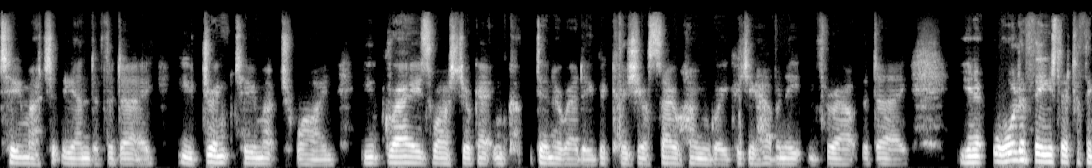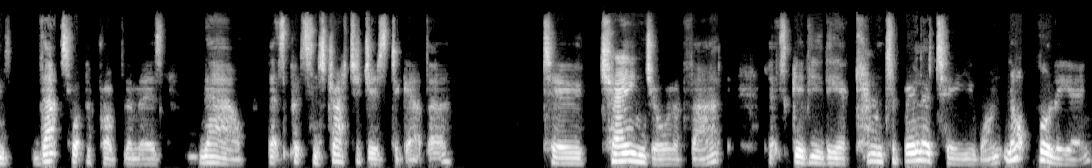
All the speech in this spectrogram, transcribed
too much at the end of the day, you drink too much wine, you graze whilst you're getting dinner ready because you're so hungry because you haven't eaten throughout the day. You know, all of these little things, that's what the problem is. Now, let's put some strategies together to change all of that. Let's give you the accountability you want, not bullying,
